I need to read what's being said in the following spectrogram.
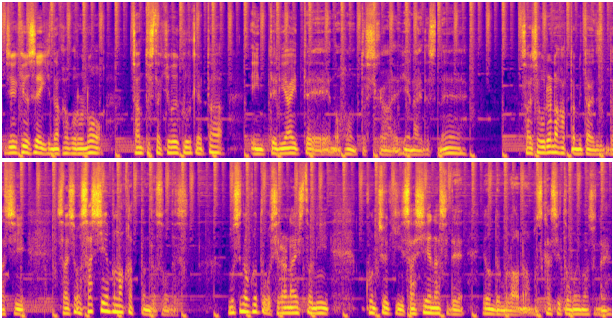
19世紀中頃のちゃんとした教育を受けたインテリ相手の本としか言えないですね。最初売れなかったみたいだし最初は挿絵もなかったんだそうです。虫のことを知らない人に昆虫記挿絵なしで読んでもらうのは難しいと思いますね。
